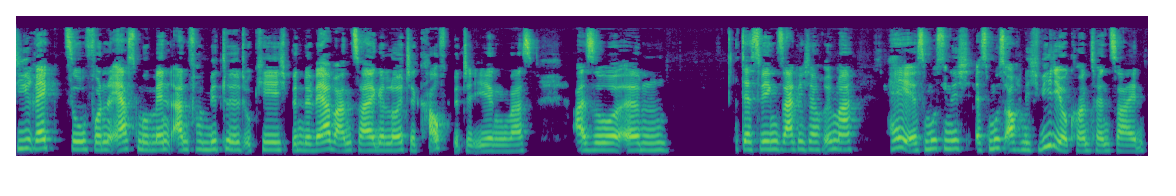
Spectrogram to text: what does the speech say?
direkt so von ersten Moment an vermittelt, okay, ich bin eine Werbeanzeige, Leute, kauft bitte irgendwas. Also ähm, deswegen sage ich auch immer, hey, es muss nicht, es muss auch nicht Videocontent sein.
